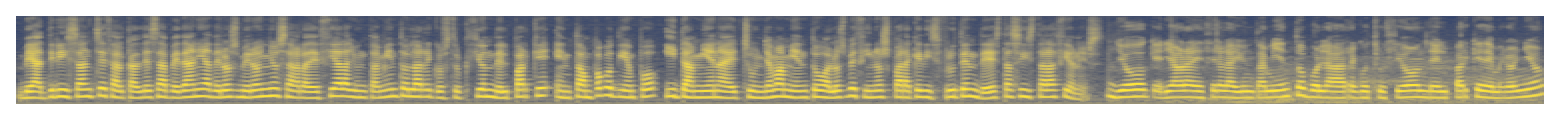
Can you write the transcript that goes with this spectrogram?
Beatriz Sánchez, alcaldesa pedánea de Los Meroños, agradecía al ayuntamiento la reconstrucción del parque en tan poco tiempo y también ha hecho un llamamiento a los vecinos para que disfruten de estas instalaciones. Yo quería agradecer al ayuntamiento por la reconstrucción del parque de Meroño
